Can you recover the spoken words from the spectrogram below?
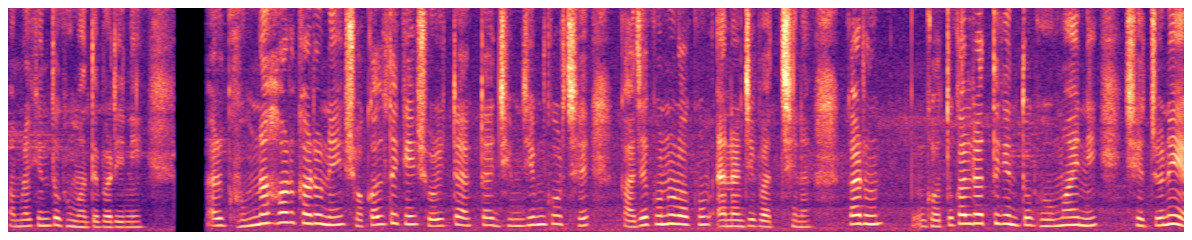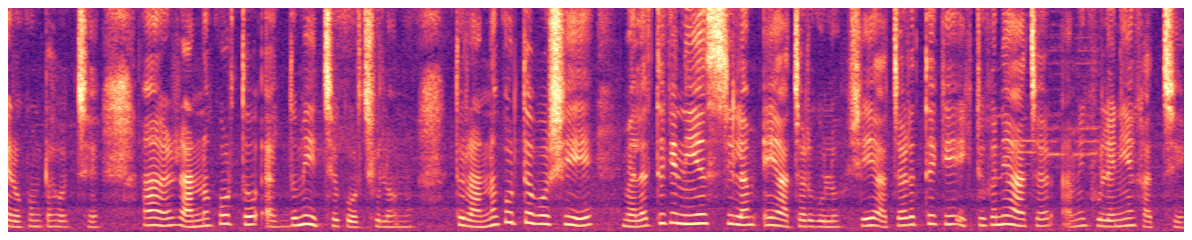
আমরা কিন্তু ঘুমাতে পারিনি। আর ঘুম না হওয়ার কারণে সকাল থেকে শরীরটা একটা ঝিমঝিম করছে, কাজে কোনো রকম এনার্জি পাচ্ছি না। কারণ গতকাল রাতে কিন্তু ঘুম হয়নি সেজন্যই এরকমটা হচ্ছে। আর রান্না করতেও একদমই ইচ্ছে করছিল না। তো রান্না করতে বসিয়ে মেলার থেকে নিয়ে এসেছিলাম এই আচারগুলো। সেই আচারের থেকে একটুখানি আচার আমি খুলে নিয়ে খাচ্ছি।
